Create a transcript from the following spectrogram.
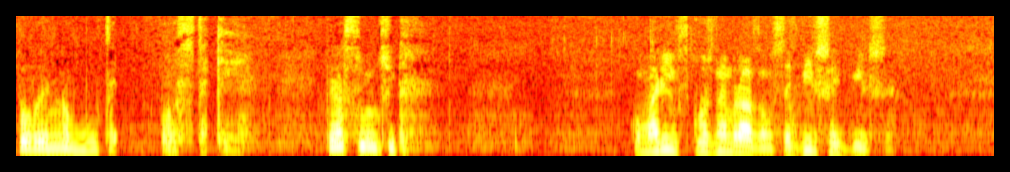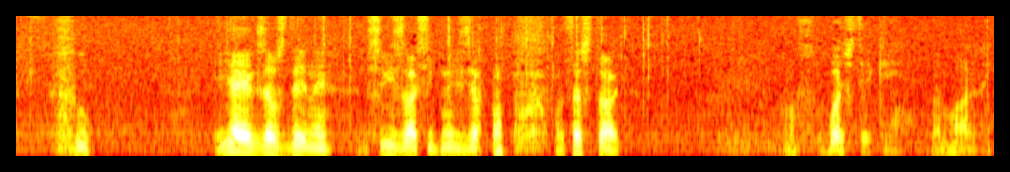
повинно бути. Ось такий красунчик. Комарів з кожним разом все більше і більше. Фу. Я, як завжди, не свій засіб не взяв. А це ж так. Ось, бачите, який нормальний.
